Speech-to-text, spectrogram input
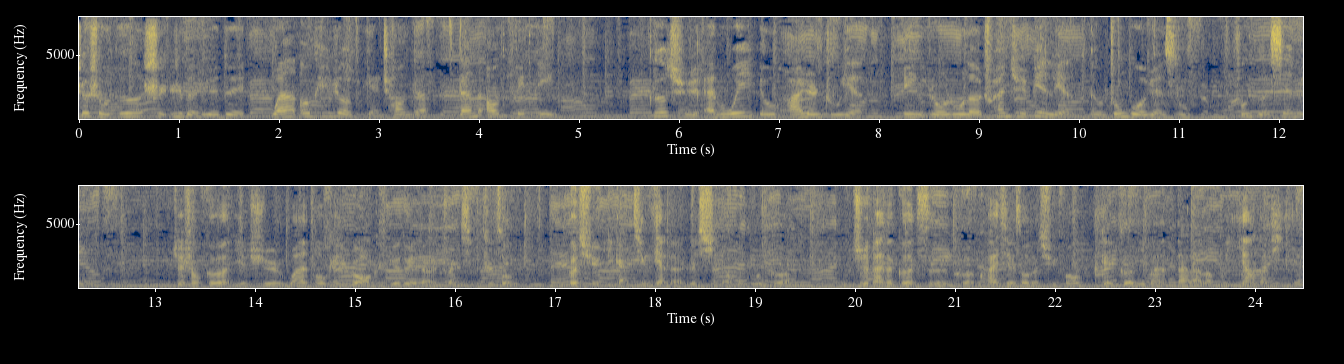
这首歌是日本乐队 One Ok Rock 演唱的《Stand Out Fit In》。歌曲 MV 由华人主演，并融入了川剧变脸等中国元素，风格鲜明。这首歌也是 One Ok Rock 乐队的转型之作。歌曲一改经典的日系摇滚风格，直白的歌词和快节奏的曲风，给歌迷们带来了不一样的体验。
